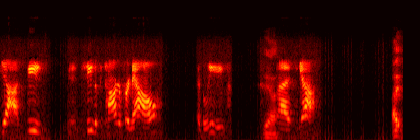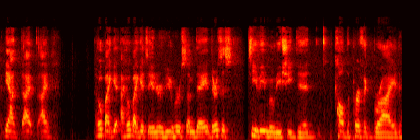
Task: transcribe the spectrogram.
yeah, she she's a photographer now, I believe. yeah. But yeah, I yeah, I I hope I get I hope I get to interview her someday. There's this TV movie she did called The Perfect Bride,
